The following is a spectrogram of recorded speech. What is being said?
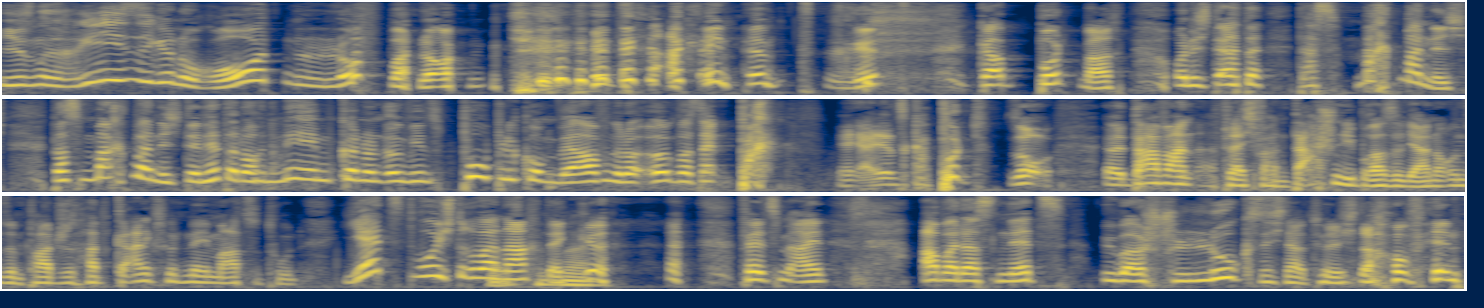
diesen riesigen roten Luftballon mit einem Tritt kaputt macht. Und ich dachte, das macht man nicht. Das macht man nicht. Den hätte er doch nehmen können und irgendwie ins Publikum werfen oder irgendwas. Dann, pach, ja, jetzt kaputt. So, äh, da waren, vielleicht waren da schon die Brasilianer unsympathisch. Hat gar nichts mit Neymar zu tun. Jetzt, wo ich drüber Das nachdenke, fällt es mir ein. Aber das Netz überschlug sich natürlich daraufhin.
